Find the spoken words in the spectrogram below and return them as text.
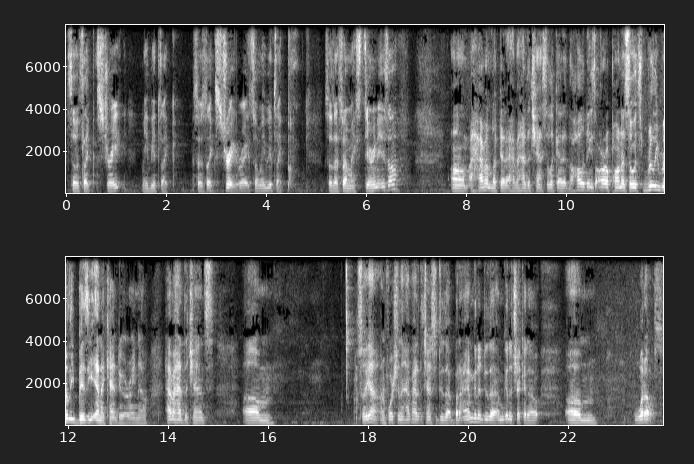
so it's like straight. Maybe it's like, so it's like straight, right? So maybe it's like so that's why my steering is off. Um, I haven't looked at it. I haven't had the chance to look at it. The holidays are upon us, so it's really, really busy, and I can't do it right now. Haven't had the chance. Um, so yeah, unfortunately, I haven't had the chance to do that, but I am gonna do that. I'm gonna check it out. Um, what else?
